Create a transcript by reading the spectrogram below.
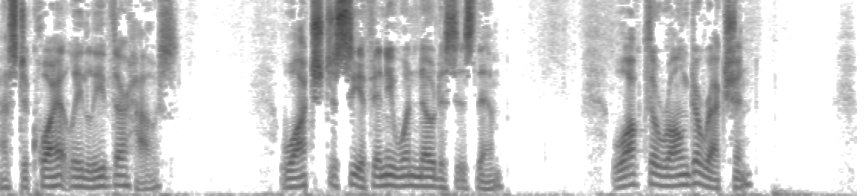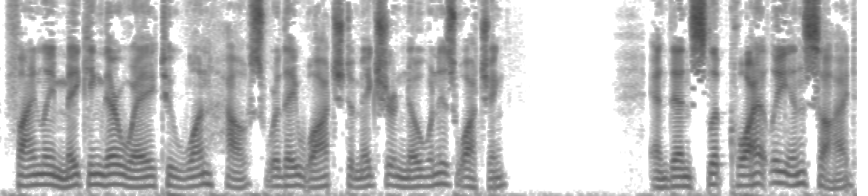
has to quietly leave their house, watch to see if anyone notices them, walk the wrong direction, finally making their way to one house where they watch to make sure no one is watching, and then slip quietly inside,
